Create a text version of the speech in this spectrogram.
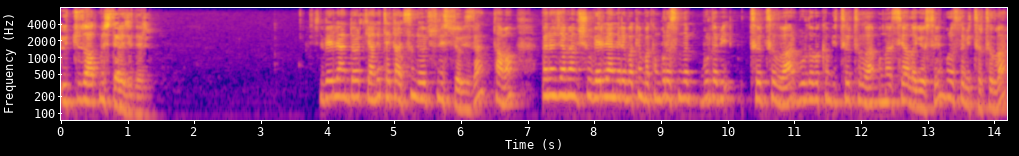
360 derecedir. Şimdi verilen dörtgende teta açısının ölçüsünü istiyor bizden. Tamam. Ben önce hemen şu verilenlere bakın. Bakın burasında burada bir tırtıl var. Burada bakın bir tırtıl var. Bunları siyahla göstereyim. Burası da bir tırtıl var.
